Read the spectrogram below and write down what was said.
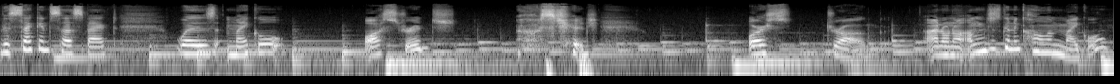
the second suspect was Michael Ostrich Ostrich Ostrog I don't know. I'm just gonna call him Michael.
